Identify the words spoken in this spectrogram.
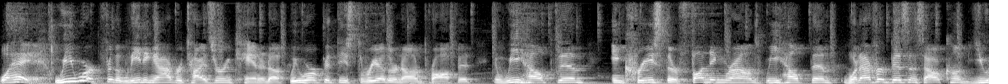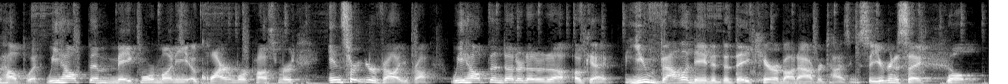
Well, hey, we work for the leading advertiser in Canada. We work with these three other nonprofits and we help them increase their funding rounds. We help them, whatever business outcome you help with, we help them make more money, acquire more customers, insert your value prop. We help them da da da da da. Okay, you validated that they care about advertising. So you're gonna say, well,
